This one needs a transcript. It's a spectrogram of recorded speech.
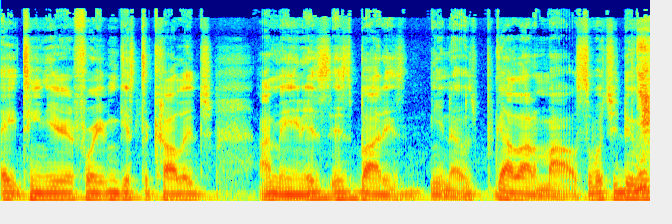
18 years before he even gets to college. I mean, his his body's, you know, it's got a lot of miles. So what you do, is,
